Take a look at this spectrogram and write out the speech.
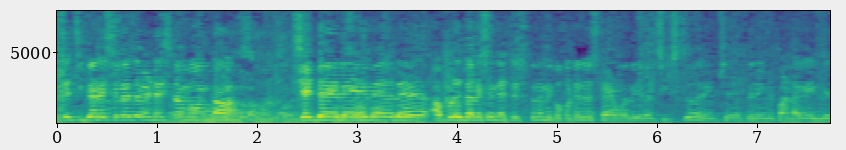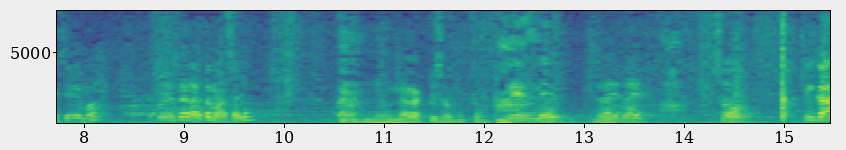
తెచ్చి గణేష్ అయితే పెట్టేసినాము ఇంకా షెడ్ వేయలే అప్పుడే గణేష్ తెచ్చేసుకున్నాం ఇంకొకటే రోజు టైం ఉంది ఈరోజు సిక్స్త్ రేపు సెవెంత్ రేపు పండగ ఏం చేసేవేమో ఇప్పుడు రోజు కడతాం అసలు నేను ఉన్నా కట్టిస్తాను మొత్తం లేదు రైట్ రైట్ సో ఇంకా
